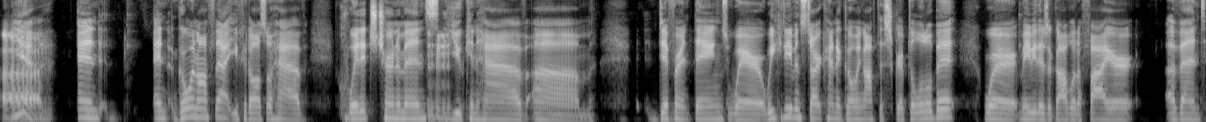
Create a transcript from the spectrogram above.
Um, Yeah. and and going off that you could also have quidditch tournaments Mhm. you can have um different things where we could even start kind of going off the script a little bit where maybe there's a goblet of fire event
